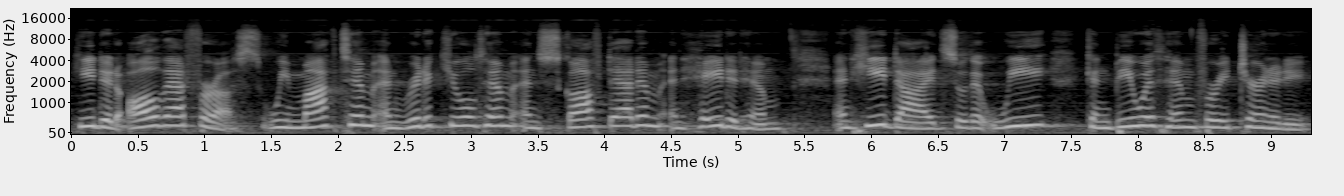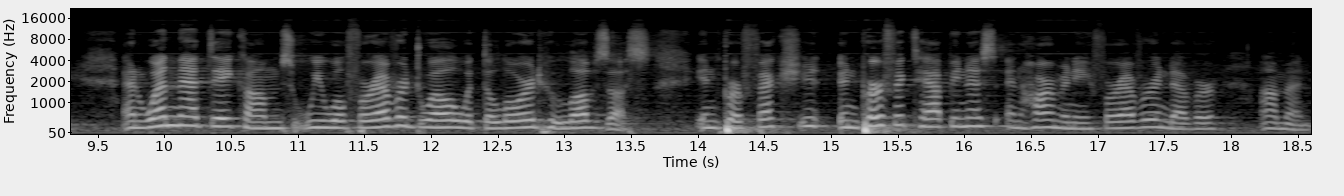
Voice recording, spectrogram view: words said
He did all that for us. We mocked him and ridiculed him and scoffed at him and hated him, and he died so that we can be with him for eternity. And when that day comes, we will forever dwell with the Lord who loves us in, perfection, in perfect happiness and harmony forever and ever. Amen.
